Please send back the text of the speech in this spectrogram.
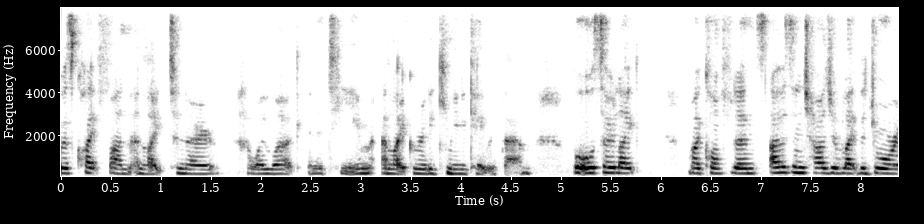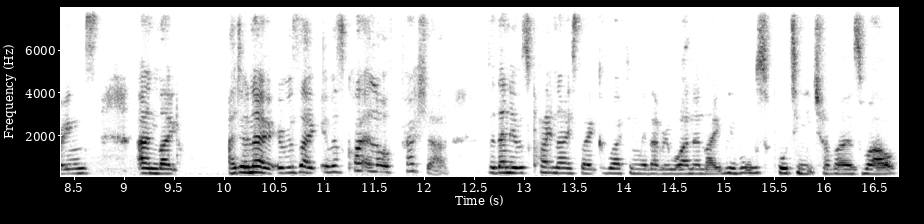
it was quite fun and like to know how I work in a team and like really communicate with them but also like my confidence. I was in charge of like the drawings and like I don't know, it was like it was quite a lot of pressure. But then it was quite nice like working with everyone and like we were all supporting each other as well,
